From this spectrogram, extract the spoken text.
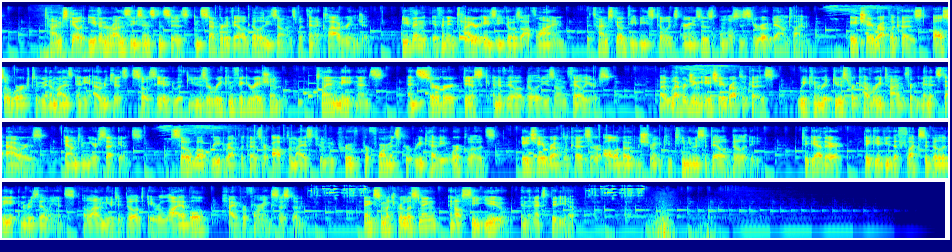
Timescale even runs these instances in separate availability zones within a cloud region. Even if an entire AZ goes offline, the Timescale DB still experiences almost zero downtime. HA replicas also work to minimize any outages associated with user reconfiguration, plan maintenance, and server, disk, and availability zone failures. By leveraging HA replicas, we can reduce recovery time from minutes to hours down to mere seconds. So while read replicas are optimized to improve performance for read-heavy workloads, HA replicas are all about ensuring continuous availability. Together, they give you the flexibility and resilience, allowing you to build a reliable, high-performing system. Thanks so much for listening, and I'll see you in the next video.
